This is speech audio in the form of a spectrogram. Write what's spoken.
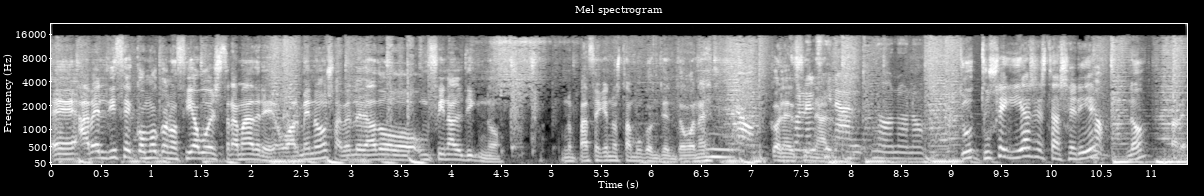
Eh, Abel dice cómo conocía a vuestra madre. O al menos haberle dado un final digno. Me parece que no está muy contento con el, No, con el final. No, no, no. ¿Tú, tú seguías esta serie? No. Vale.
